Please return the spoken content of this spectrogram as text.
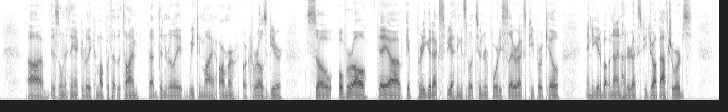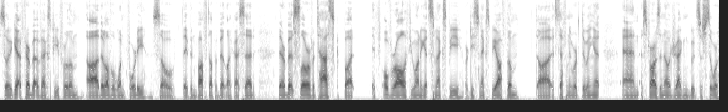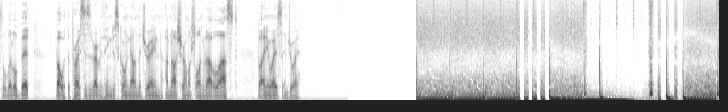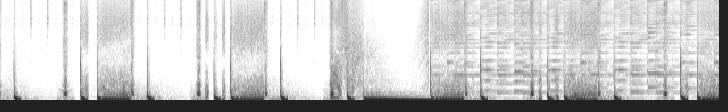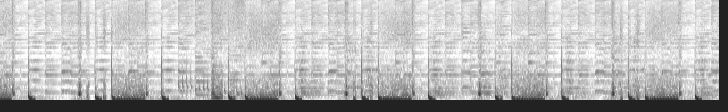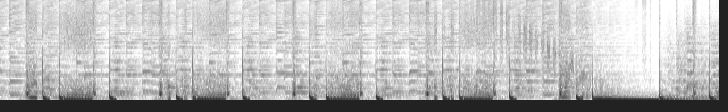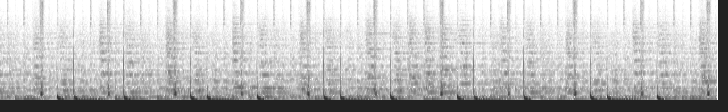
uh, is the only thing I could really come up with at the time that didn't really weaken my armor or Karil's gear. So overall, they uh, give pretty good XP. I think it's about 240 Slayer XP per kill, and you get about 900 XP drop afterwards. So you get a fair bit of XP for them. Uh, they're level 140, so they've been buffed up a bit, like I said. They're a bit slower of a task, but if overall, if you want to get some XP or decent XP off them, uh, it's definitely worth doing it. And as far as I know, Dragon Boots are still worth a little bit, but with the prices of everything just going down the drain, I'm not sure how much longer that will last. But anyways, enjoy. We'll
